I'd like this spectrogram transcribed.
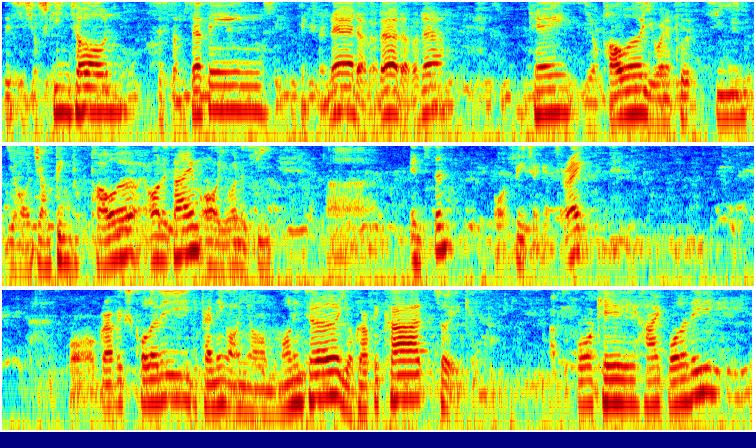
this is your skin tone, system settings, things like that, da da da da da da. Okay, your power, you want to put see your jumping power all the time, or you want to see uh, instant or 3 seconds, right? For graphics quality, depending on your monitor, your graphic card, so it can up to 4K high quality,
